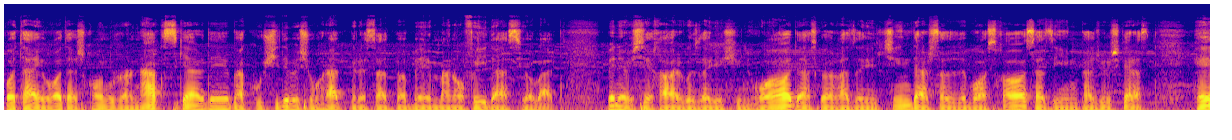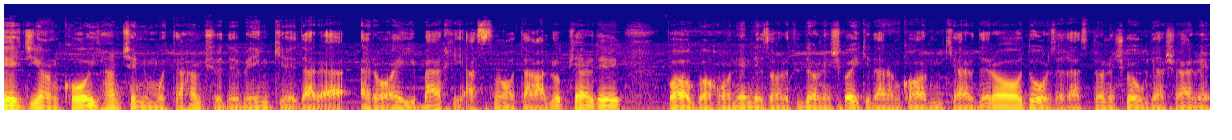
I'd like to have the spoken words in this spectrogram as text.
با تحقیقاتش قانون را نقض کرده و کوشیده به شهرت برسد و به منافعی دست یابد. به نوشته خبرگزاری شینهوا دستگاه قضایی چین در صدد بازخواست از این پژوهشگر است. هی جیانکوی همچنین متهم شده به اینکه در ارائه برخی اسناد تقلب کرده و آگاهانه نظارت دانشگاهی که در آن کار می‌کرده را دور زده است. دانشگاه او در شهر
